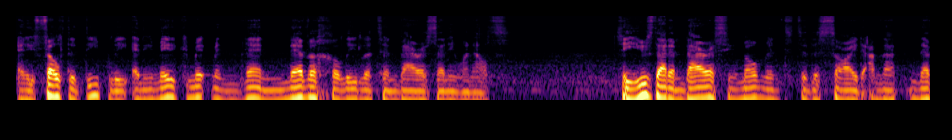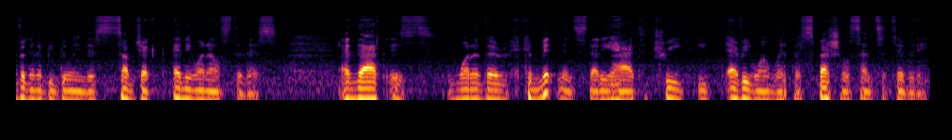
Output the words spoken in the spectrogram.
and he felt it deeply, and he made a commitment then never Khalila to embarrass anyone else. So he used that embarrassing moment to decide, I'm not never going to be doing this, subject anyone else to this. And that is one of the commitments that he had to treat everyone with a special sensitivity.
